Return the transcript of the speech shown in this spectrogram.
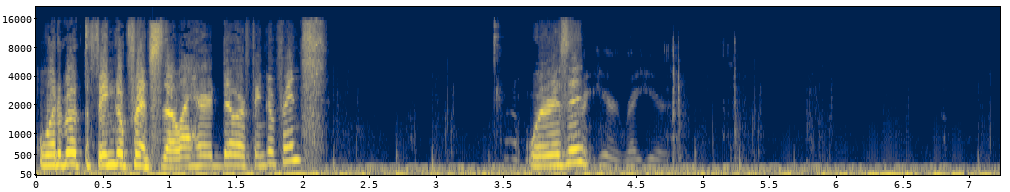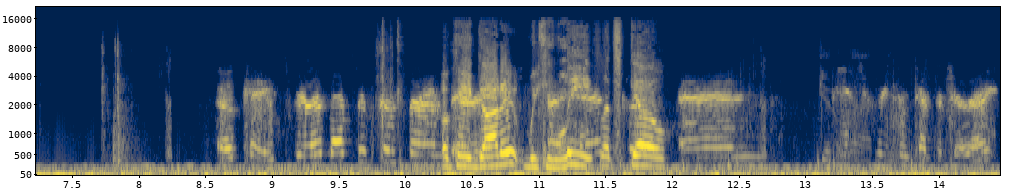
What about the fingerprints though? I heard there were fingerprints. Where is it? right it? here, right here. Okay, spirit box is confirmed. Okay, got it. We can leave. Let's go. And Get it out freezing temperature, right?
